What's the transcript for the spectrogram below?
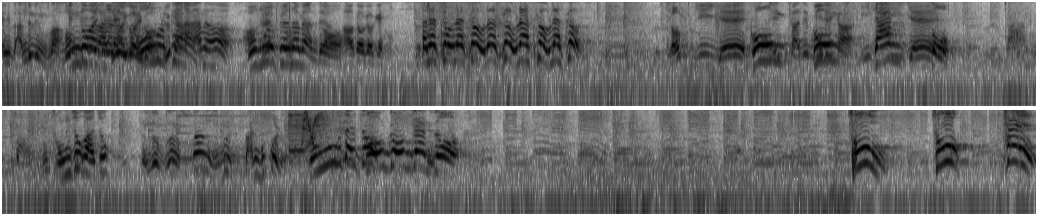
이거 안 들리는구나. 행동하지 이거 이거 이거 몸으로 이렇게 표현하면 하면 몸으로 표현하면 안 돼요 아, 오케이, 오케이. Let's go, let's go, let's go, let's go, let's go. 점기에 공, 괜찮은 공, 미래가 있기에 장소 종조가족 이거 그냥 수강 입을 많이 못 벌려. 용살도 공공장소 종, 족, 탈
